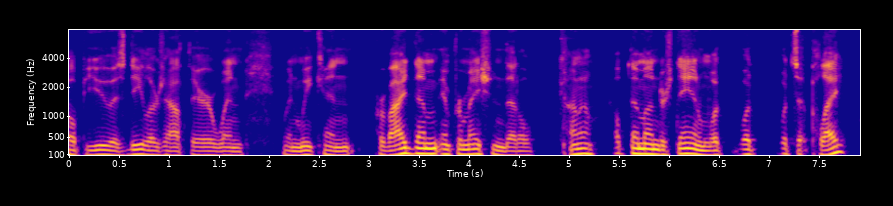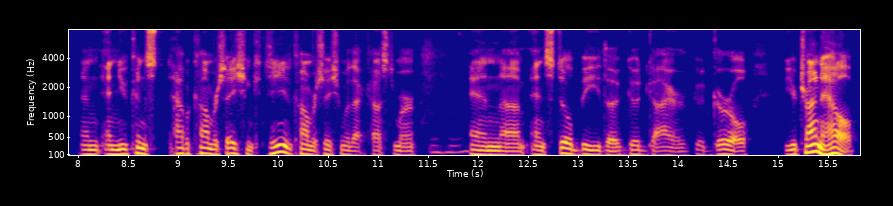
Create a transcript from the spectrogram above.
help you as dealers out there when when we can provide them information that'll kind of help them understand what what what's at play and and you can have a conversation continue the conversation with that customer Mhm. and um, and still be the good guy or good girl you're trying to help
